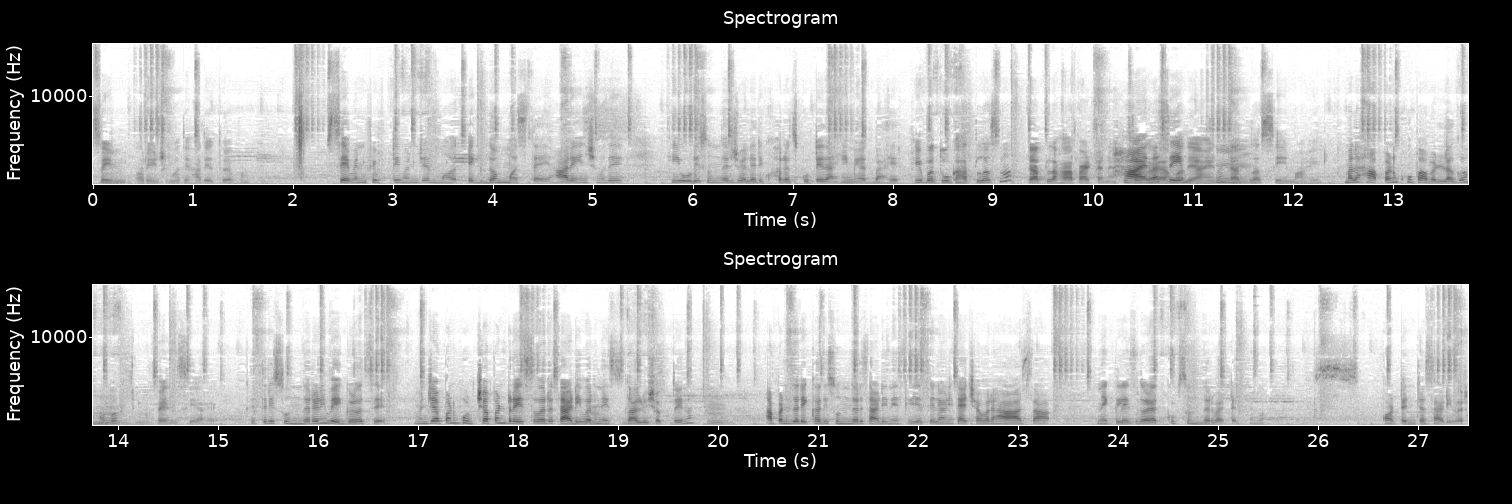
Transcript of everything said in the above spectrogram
सेम रेंजमध्ये हा देतोय आपण. सेवन फिफ्टी म्हणजे म एकदम मस्त आहे. हा रेंजमध्ये ही एवढी सुंदर ज्वेलरी खरंच कुठे नाही मिळत बाहेर. हे बघ तू घातलंस ना त्यातला हा पॅटर्न आहे. हा आहे तुझ्या ना, गळ्यामध्ये same? आहे ना. त्यातला सेम आहे. मला हा पण खूप आवडला ग हा बघ. फॅन्सी आहे. काहीतरी सुंदर आणि वेगळंच आहे. म्हणजे आपण कुठच्या पण ड्रेसवर साडीवर नेस घालू शकतोय ना? हम्म. आपण जर एखादी सुंदर साडी नेसली असेल आणि त्याच्यावर हा असा नेकलेस गळ्यात खूप सुंदर वाटत आहे बघ. कॉटनच्या साडीवर.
